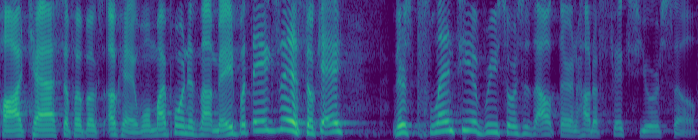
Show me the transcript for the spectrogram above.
Podcasts, self help books. Okay. Well, my point is not made, but they exist, okay? There's plenty of resources out there on how to fix yourself.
